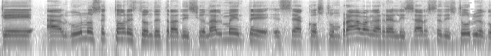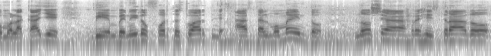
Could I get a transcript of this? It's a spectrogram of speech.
que algunos sectores donde tradicionalmente se acostumbraban a realizarse disturbios, como la calle Bienvenido Fuerte Duarte, hasta el momento no se ha registrado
